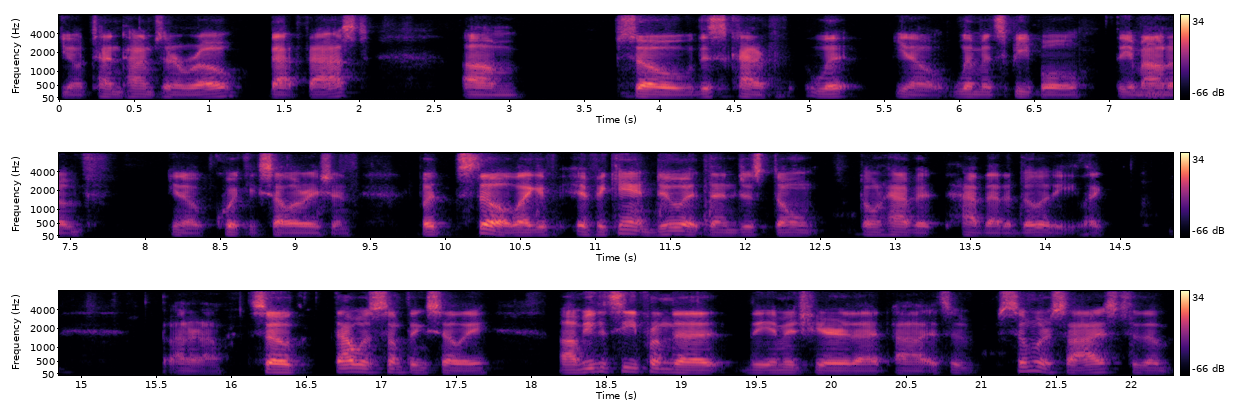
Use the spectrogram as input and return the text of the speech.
you know 10 times in a row that fast. Um, so this kind of lit, you know, limits people the amount mm-hmm. of you know quick acceleration. But still like if, if it can't do it then just don't don't have it have that ability. Like i don't know. So that was something silly. Um, you can see from the the image here that uh, it's a similar size to the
